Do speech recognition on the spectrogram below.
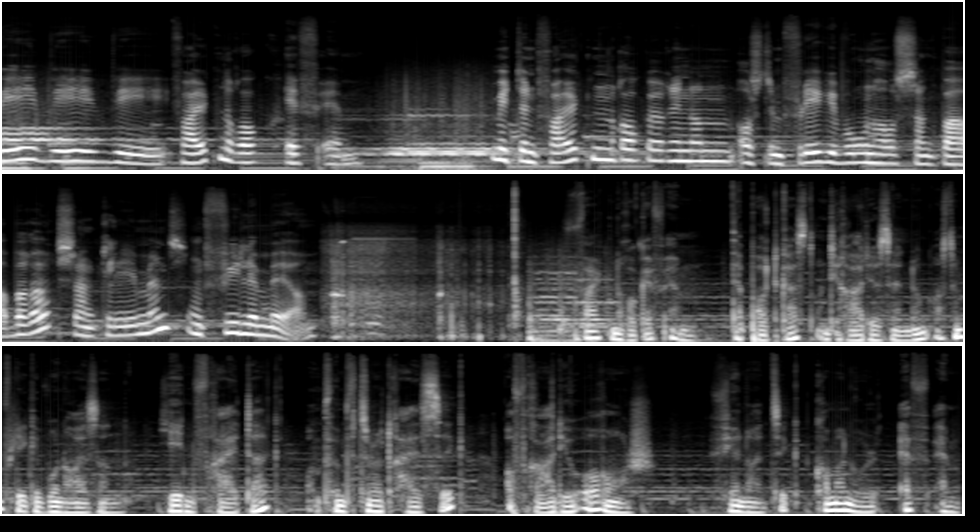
www.faltenrock FM. Mit den Faltenrockerinnen aus dem Pflegewohnhaus St. Barbara, St. Clemens und viele mehr. Faltenrock FM, der Podcast und die Radiosendung aus den Pflegewohnhäusern. Jeden Freitag um 15.30 Uhr auf Radio Orange 94,0 FM.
